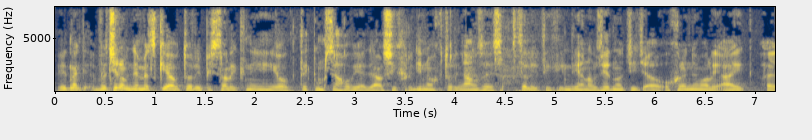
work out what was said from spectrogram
jednak väčšinou nemeckí autori písali knihy o Tekumsehovi a ďalších hrdinoch, ktorí naozaj chceli tých indianov zjednotiť a ochraňovali aj, aj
